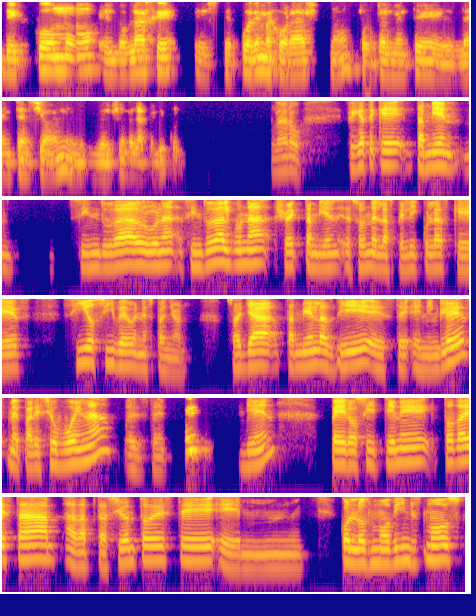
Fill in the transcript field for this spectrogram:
de cómo el doblaje este, puede mejorar, ¿no? Totalmente la intención y el fin de la película. Claro. Fíjate que también, sin duda alguna, sin duda alguna, Shrek también son de las películas que es sí o sí veo en español. O sea, ya también las vi este, en inglés, me pareció buena, este, Sí, bien, pero sí tiene toda esta adaptación, todo este, em, con los modismos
